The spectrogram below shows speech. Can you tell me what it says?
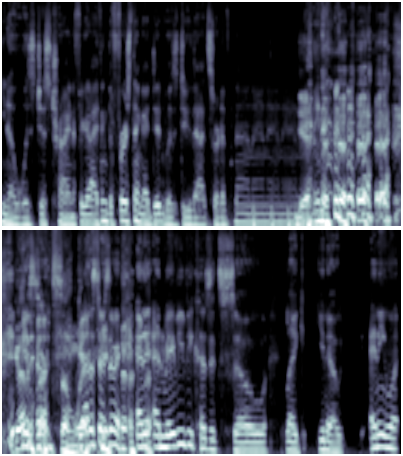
you know, was just trying to figure out. I think the first thing I did was do that sort of na na na na. Yeah, you, know? gotta you know, start somewhere. Gotta start somewhere, and and maybe because it's so like you know anyone,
